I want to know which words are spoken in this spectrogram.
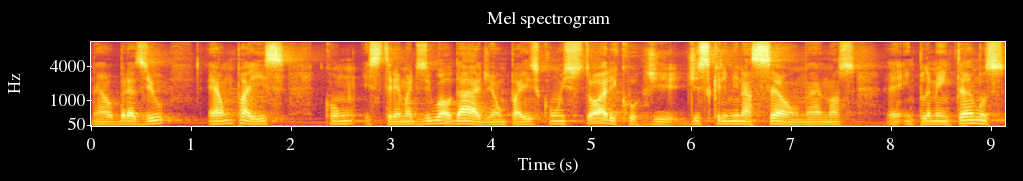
Né? O Brasil é um país com extrema desigualdade, é um país com histórico de discriminação. Né? Nós é, implementamos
